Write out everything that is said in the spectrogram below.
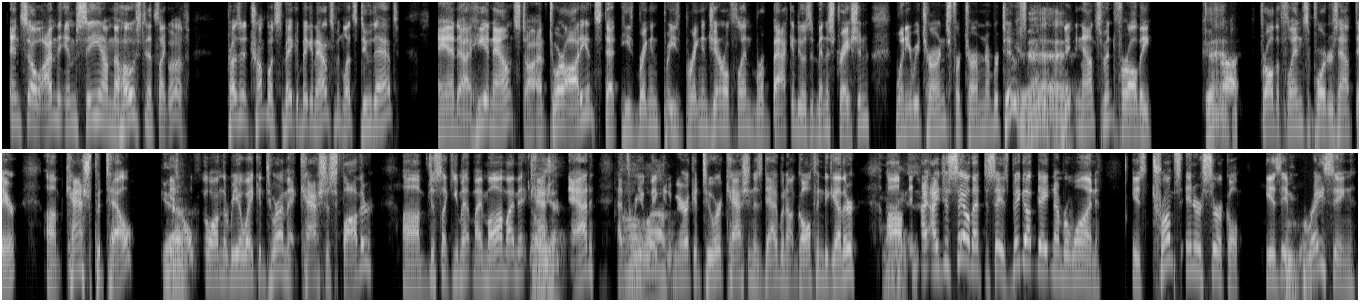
And so I'm the MC and I'm the host, and it's like, well, if President Trump wants to make a big announcement, let's do that. And uh, he announced uh, to our audience that he's bringing he's bringing General Flynn back into his administration when he returns for term number two. So that was a Good. big announcement for all the good. Uh, for all the Flynn supporters out there. Um, Kash Patel is also on the Reawaken tour. I met Kash's father. Um, just like you met my mom, I met Oh, Kash's yeah. dad at the Oh, Reawaken wow. America tour. Kash and his dad went out golfing together. Um, and I, I just say all that to say is big update number one is Trump's inner circle is Mhm. embracing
